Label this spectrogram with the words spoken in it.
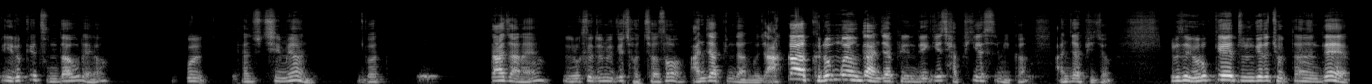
이렇게 둔다고 그래요. 이걸 단수 치면 이거 따잖아요. 이렇게 두면 이렇게 젖혀서 안 잡힌다는 거죠. 아까 그런 모양도 안 잡히는데 이게 잡히겠습니까? 안 잡히죠. 그래서 이렇게 두는 게 더 좋다는데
